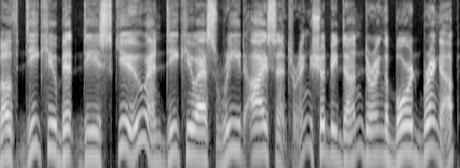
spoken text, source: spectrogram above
Both DQ-bit deskew and DQS read eye centering should be done during the board bring-up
